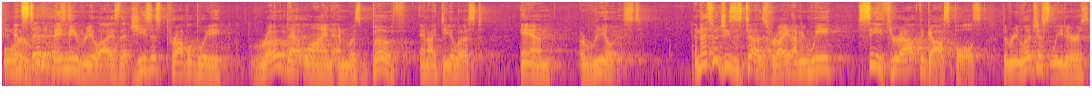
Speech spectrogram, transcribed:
Or Instead, it made me realize that Jesus probably rode that line and was both an idealist and a realist. And that's what Jesus does, right? I mean, we see throughout the Gospels the religious leaders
